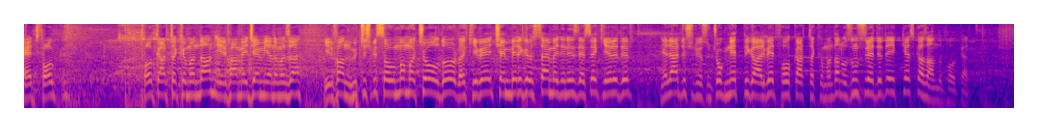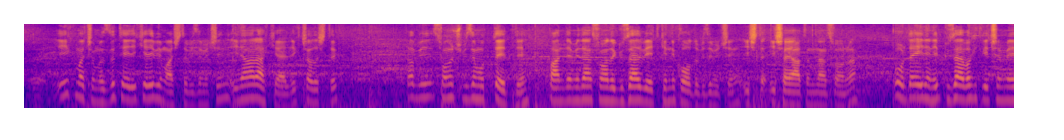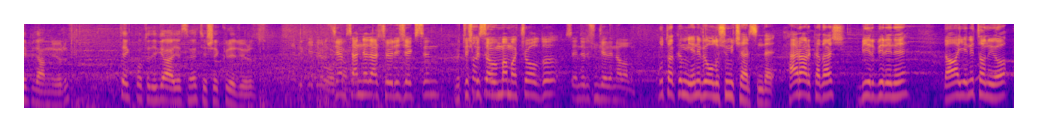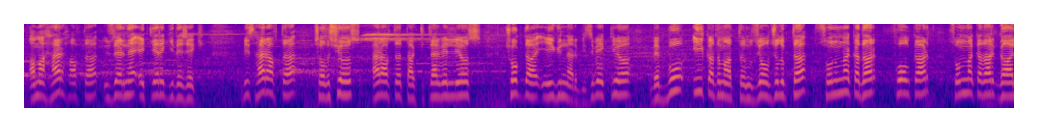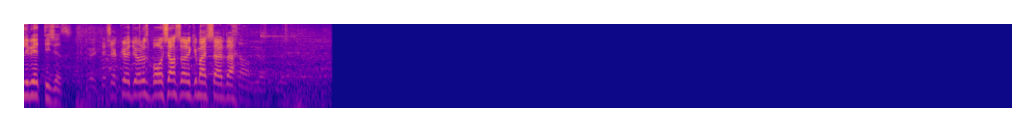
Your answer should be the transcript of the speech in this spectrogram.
Evet Folk Folkart takımından İrfan ve Cem yanımıza. İrfan müthiş bir savunma maçı oldu. Rakibe çemberi göstermediniz desek yeridir. Neler düşünüyorsun? Çok net bir galibiyet Folkart takımından. Uzun süredir de ilk kez kazandı Folkart. İlk maçımızdı. Tehlikeli bir maçtı bizim için. İnanarak geldik, çalıştık. Tabii sonuç bizi mutlu etti. Pandemiden sonra da güzel bir etkinlik oldu bizim için iş, iş hayatından sonra. Burada eğlenip güzel vakit geçirmeyi planlıyoruz. Tek Pota Ligi ailesine teşekkür ediyoruz. Tebrik ediyoruz. Cem sen neler söyleyeceksin? Müthiş bir savunma maçı oldu. Senin de düşüncelerini alalım. Bu takım yeni bir oluşum içerisinde. Her arkadaş birbirini daha yeni tanıyor ama her hafta üzerine ekleyerek gidecek. Biz her hafta çalışıyoruz, her hafta taktikler belirliyoruz. Çok daha iyi günler bizi bekliyor ve bu ilk adım attığımız yolculukta sonuna kadar Folkart, sonuna kadar galibiyet diyeceğiz. Teşekkür ediyoruz. Bol şans sonraki maçlarda. Sağ olun.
